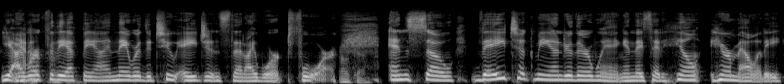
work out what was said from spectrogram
yeah. I work for the FBI, and they were the two agents that I worked for. Okay. And so they took me under their wing, and they said, "Here, Melody."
